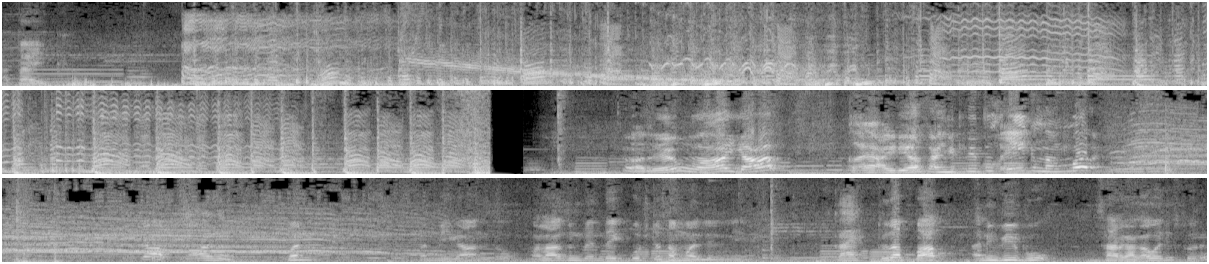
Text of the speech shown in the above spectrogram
आता ऐक. अरे वा यार काय आयडिया सांगितली तू? एक नंबर पण पण मी काय म्हणतो मला अजूनपर्यंत एक गोष्ट समजलेली नाही. काय? तुझा बाप आणि विभू सारखा का वजीस रे?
